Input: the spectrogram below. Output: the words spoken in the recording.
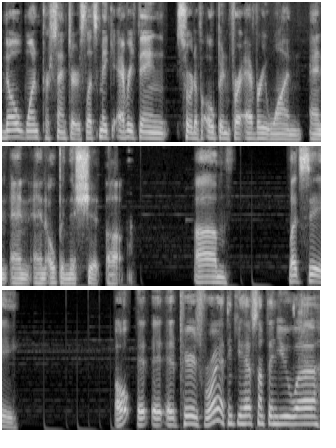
no one percenters. Let's make everything sort of open for everyone and and and open this shit up. Um let's see. Oh, it, it, it appears Roy, I think you have something you uh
